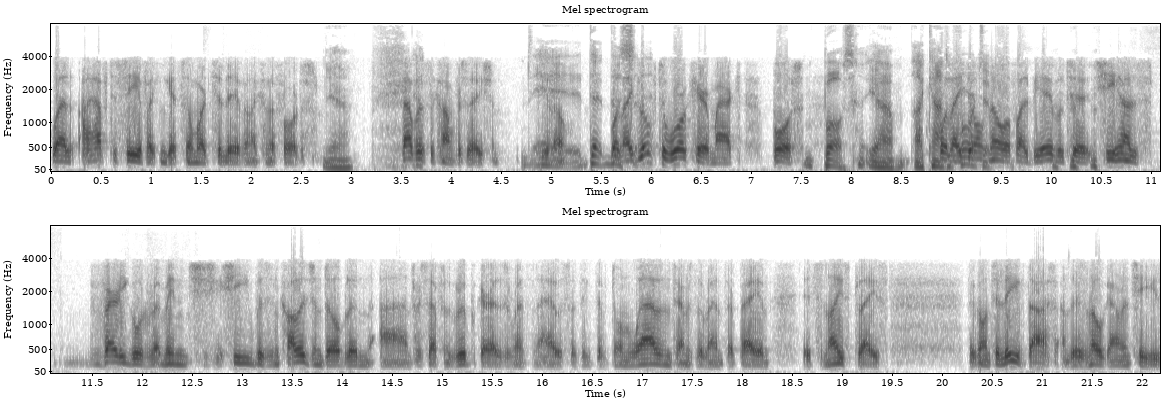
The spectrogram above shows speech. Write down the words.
well, I have to see if I can get somewhere to live and I can afford it. Yeah. That was the conversation. You know? Uh, th- but I'd love to work here, Mark, but. But, yeah, I can't But I don't to. know if I'll be able to. she has very good. I mean, she, she was in college in Dublin, and herself and a group of girls are renting a house. I think they've done well in terms of the rent they're paying. It's a nice place they're going to leave that, and there's no guarantees.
